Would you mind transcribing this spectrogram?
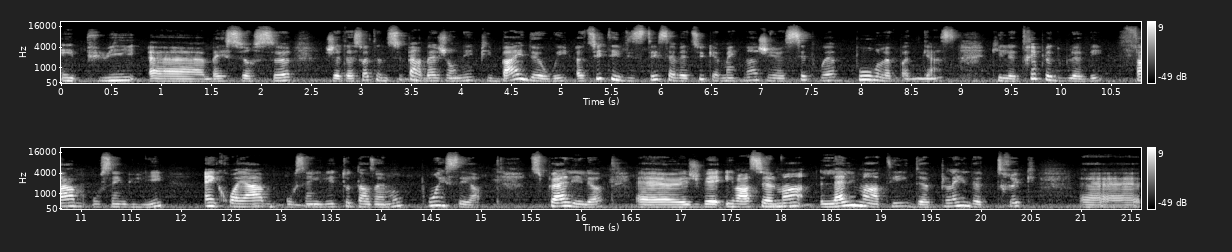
Et puis, euh, ben sur ça, je te souhaite une super belle journée. Puis, by the way, as-tu été visité? Savais-tu que maintenant j'ai un site web pour le podcast qui est le www.femme au singulier? Incroyable au singulier, tout dans un mot.ca. Tu peux aller là. Euh, je vais éventuellement l'alimenter de plein de trucs. Euh,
